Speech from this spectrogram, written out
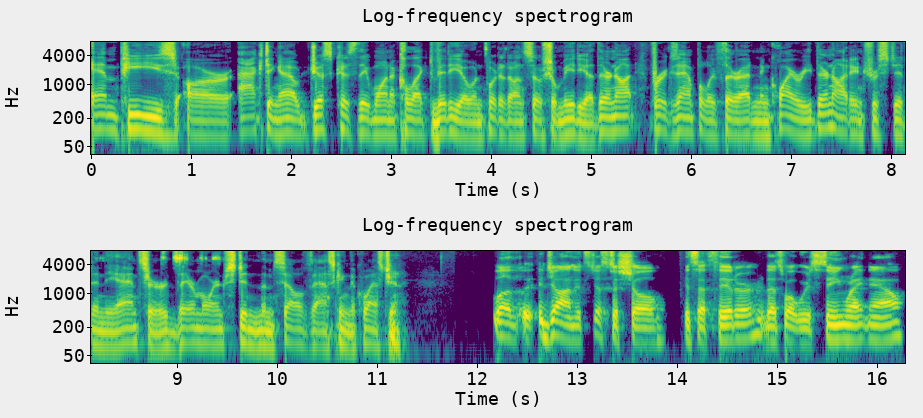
MPs are acting out just because they want to collect video and put it on social media? They're not, for example, if they're at an inquiry, they're not interested in the answer. They're more interested in themselves asking the question. Well, John, it's just a show. It's a theater. That's what we're seeing right now.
